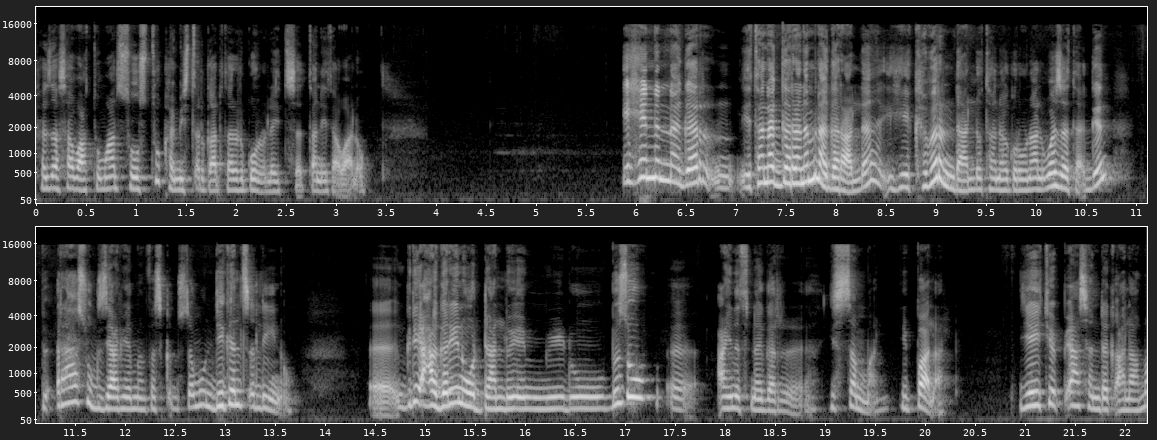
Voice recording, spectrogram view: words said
ከዛ ሰባቱ ማለት ሶስቱ ከሚስጥር ጋር ተደርጎ ነው ላይ የተሰጠን የተባለው። ይሄንን ነገር የተነገረንም ነገር አለ። ይሄ ክብር እንዳለው ተነግሮናል ወዘተ። ግን ራሱ እግዚአብሔር መንፈስ ቅዱስ ደግሞ እንዲገልጽልኝ ነው። እንግዲህ ሀገሬን እወዳለሁ የሚሉ ብዙ አይነት ነገር ይሰማል ይባላል። የኢትዮጵያ ሰንደቅ ዓላማ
